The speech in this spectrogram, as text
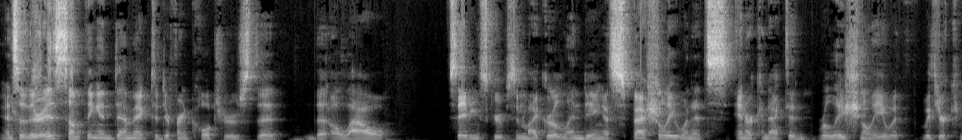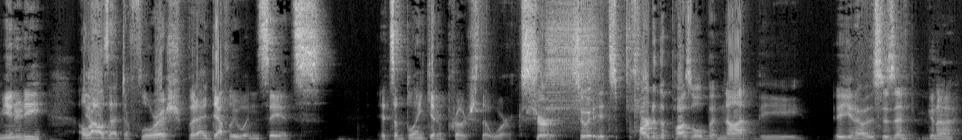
And so there is something endemic to different cultures that that allow savings groups and micro lending, especially when it's interconnected relationally with with your community, allows that to flourish. But I definitely wouldn't say it's it's a blanket approach that works. Sure. So it's part of the puzzle, but not the. You know, this isn't gonna.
